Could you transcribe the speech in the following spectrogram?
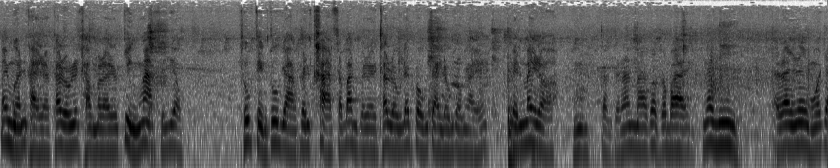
ไม่เหมือนใครหรอกถ้าเราได้ทำอะไรเราจริงมากทีเดียว ทุกสิ่งทุกอย่างเป็นขาดสะบั้นไปเลย ถ้าลงได้โปร่งใจลงตรงไหน เป็นไม่หรอตั้งแต่นั้นมาก็สบายไม่มีอะไรในหัวใจ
